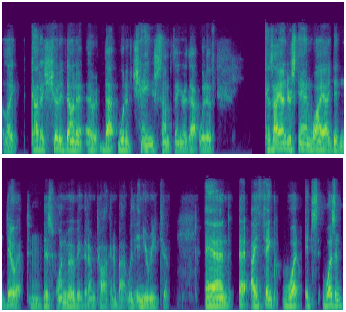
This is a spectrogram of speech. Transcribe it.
like god i should have done it or that would have changed something or that would have because i understand why i didn't do it Mm. this one movie that i'm talking about with Inarritu. and I- i think what it's wasn't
